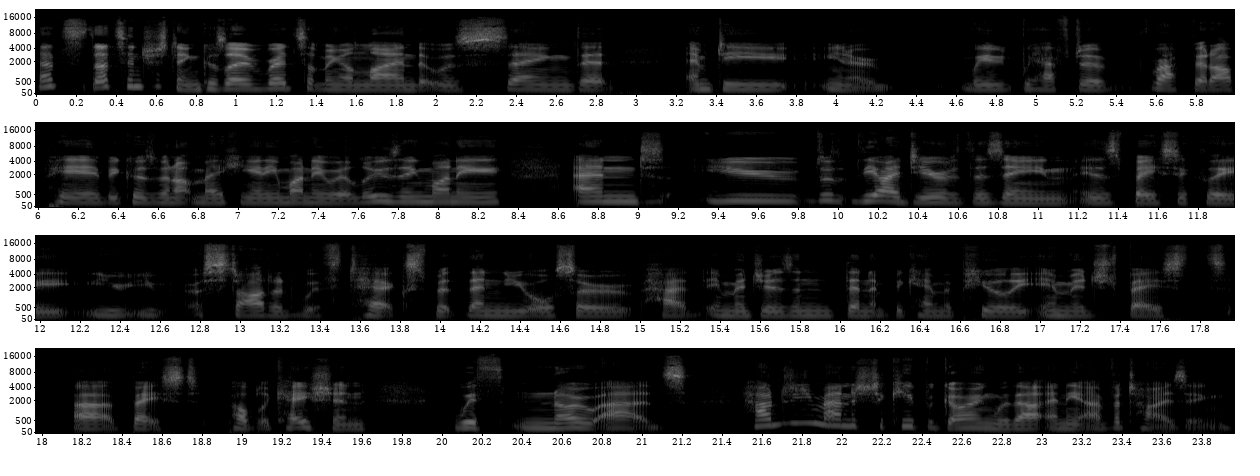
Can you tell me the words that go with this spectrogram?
That's that's interesting because I read something online that was saying that empty, you know, we we have to wrap it up here because we're not making any money, we're losing money. And you, the, the idea of the zine is basically you you started with text, but then you also had images, and then it became a purely image based uh, based publication with no ads. How did you manage to keep it going without any advertising?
